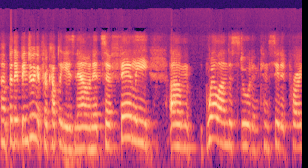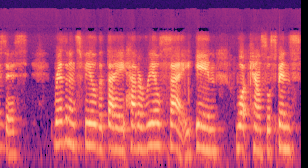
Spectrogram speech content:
Um, but they've been doing it for a couple of years now, and it's a fairly um, well understood and considered process. Residents feel that they have a real say in what council spends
